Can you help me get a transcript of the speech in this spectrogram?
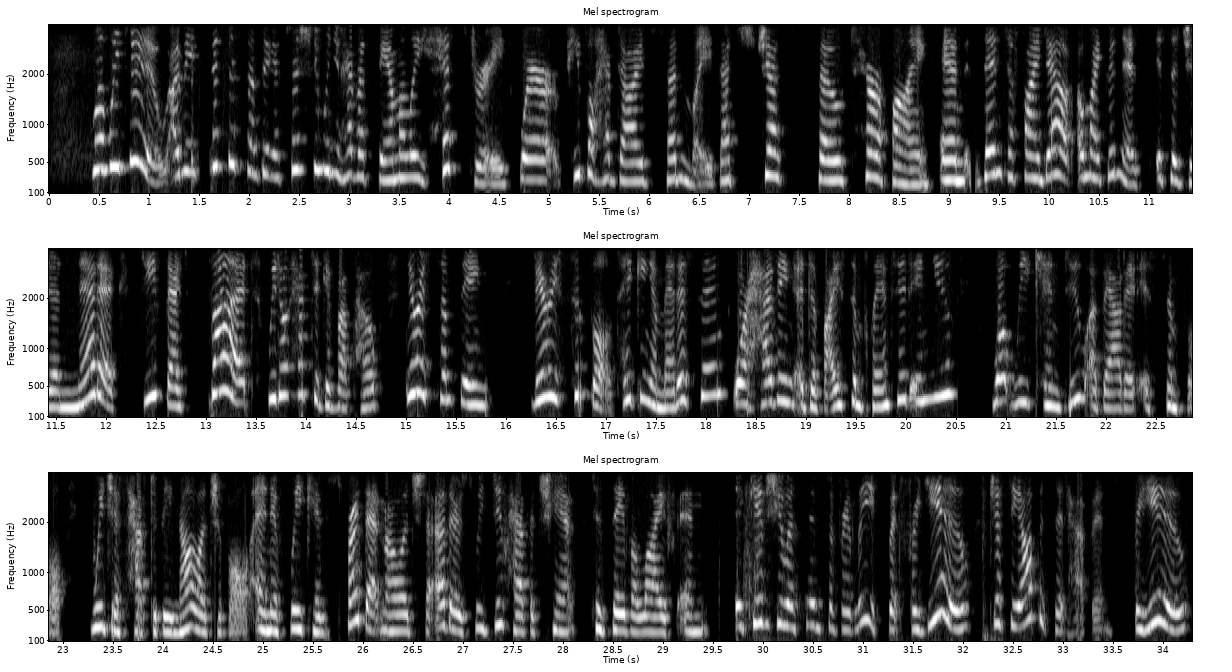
Well, we do. I mean, this is something, especially when you have a family history where people have died suddenly. That's just so terrifying. And then to find out, oh my goodness, it's a genetic defect, but we don't have to give up hope. There is something very simple taking a medicine or having a device implanted in you what we can do about it is simple. We just have to be knowledgeable. And if we can spread that knowledge to others, we do have a chance to save a life. And it gives you a sense of relief. But for you, just the opposite happened. For you,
